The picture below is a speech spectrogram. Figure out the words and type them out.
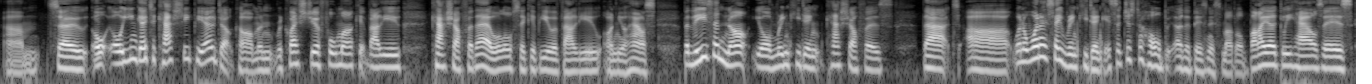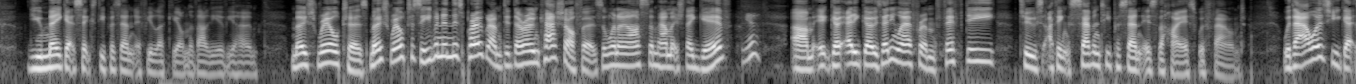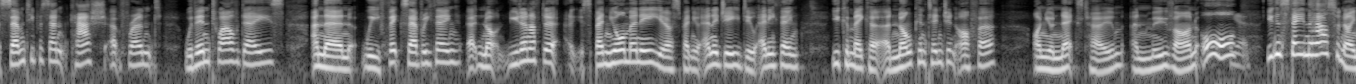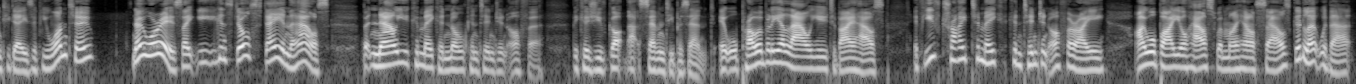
Um, so, or, or you can go to cashcpo.com and request your full market value cash offer there. We'll also give you a value on your house. But these are not your rinky dink cash offers that are, when, when I say rinky dink, it's just a whole other business model. Buy ugly houses, you may get 60% if you're lucky on the value of your home. Most realtors, most realtors, even in this program, did their own cash offers. And when I asked them how much they give, Yeah. um, it, go, and it goes anywhere from 50 to, I think, 70% is the highest we've found. With ours, you get 70% cash up front within 12 days, and then we fix everything. Uh, not You don't have to uh, spend your money, you don't spend your energy, do anything. You can make a, a non contingent offer on your next home and move on, or Yes. You can stay in the house for 90 days if you want to. No worries. Like you, can still stay in the house, but now you can make a non-contingent offer because you've got that 70%. It will probably allow you to buy a house. If you've tried to make a contingent offer, i.e., I will buy your house when my house sells, good luck with that.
